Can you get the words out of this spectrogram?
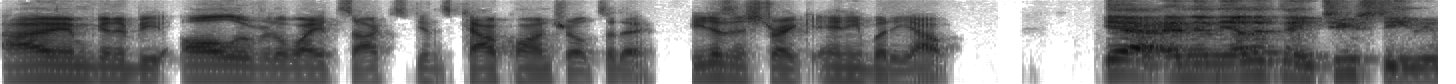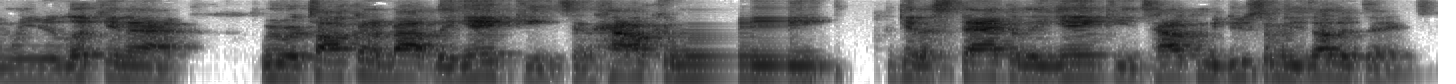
I am going to be all over the White Sox against Cal Quantrill today. He doesn't strike anybody out. Yeah, and then the other thing too, Stevie, when you're looking at, we were talking about the Yankees and how can we get a stack of the Yankees? How can we do some of these other things?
